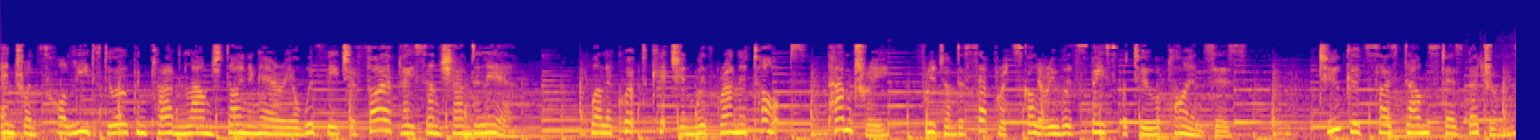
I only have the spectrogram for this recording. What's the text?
Entrance hall leads to open-plan lounge dining area with feature fireplace and chandelier. Well-equipped kitchen with granite tops, pantry, fridge and a separate scullery with space for two appliances. Two good-sized downstairs bedrooms,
